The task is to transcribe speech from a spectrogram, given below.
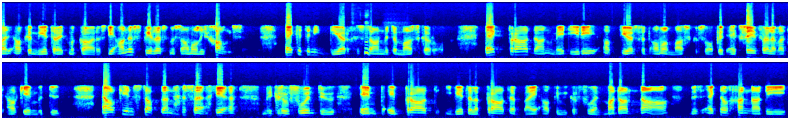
wat elke meter uitmekaar is. Die ander spelers moes almal die gang sit. Ek het in die deur gestaan met 'n masker op. Ek praat dan met hierdie akteurs wat almal maskers op het. Ek sê vir hulle wat elkeen moet doen. Elkeen stap dan na sy eie mikrofoon toe en en praat, jy weet hulle praat by elke mikrofoon. Maar daarna, dis ek nou gaan na die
